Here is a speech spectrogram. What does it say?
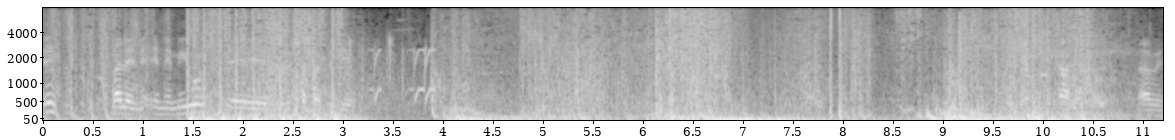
Eh, vale, enemigos eh, por esta parte, tío. A ver.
